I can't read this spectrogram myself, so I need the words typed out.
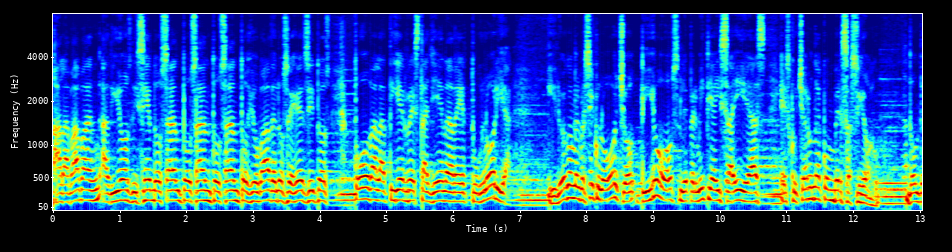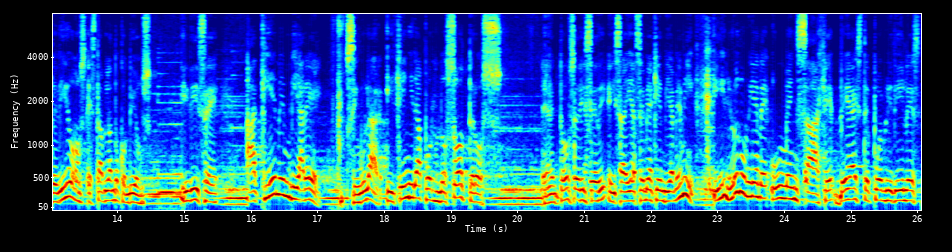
alababan a Dios diciendo, Santo, Santo, Santo Jehová de los ejércitos, toda la tierra está llena de tu gloria. Y luego en el versículo 8, Dios le permite a Isaías escuchar una conversación donde Dios está hablando con Dios y dice, ¿a quién enviaré? Singular, ¿y quién irá por nosotros? Entonces dice Isaías, heme aquí, envíame a mí. Y luego viene un mensaje, ve a este pueblo y diles,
